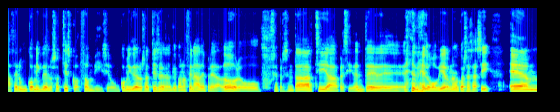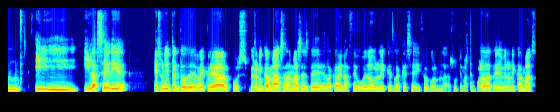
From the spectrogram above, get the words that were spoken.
hacer un cómic de los Archies con zombies o un cómic de los Archies en el que conocen a Depredador o se presenta Archie a presidente del gobierno, cosas así. Em, y, y, la serie es un intento de recrear, pues Verónica Mars, además es de la cadena CW, que es la que se hizo con las últimas temporadas de Verónica Mars.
